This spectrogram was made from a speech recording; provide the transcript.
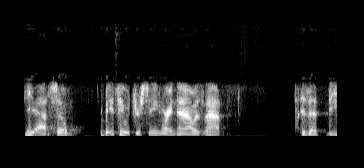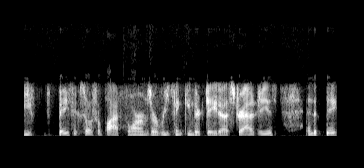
Yeah. So basically, what you're seeing right now is that is that the basic social platforms are rethinking their data strategies, and the big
